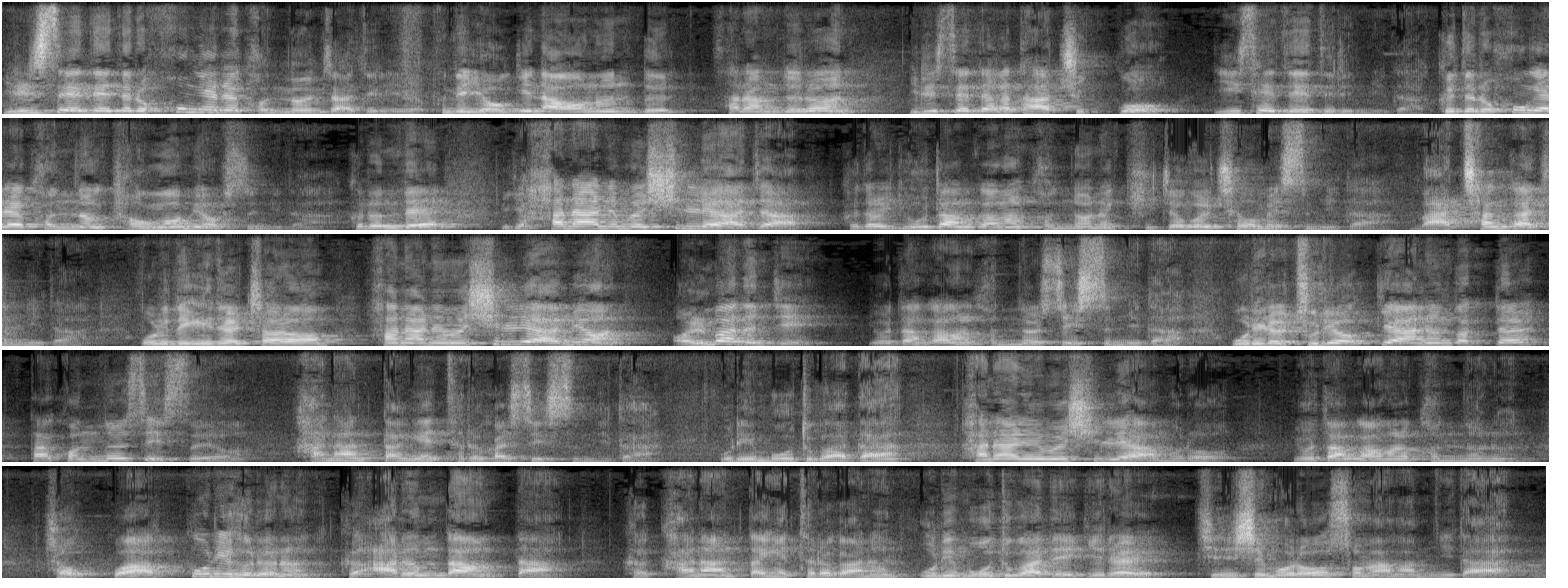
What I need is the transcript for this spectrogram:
1세대들은 홍해를 건넌 자들이에요. 근데 여기 나오는 사람들은 1세대가 다 죽고 2세대들입니다. 그들은 홍해를 건넌 경험이 없습니다. 그런데 이게 하나님을 신뢰하자 그들은 요단강을 건너는 기적을 체험했습니다. 마찬가지입니다. 우리도 이들처럼 하나님을 신뢰하면 얼마든지 요단강을 건널 수 있습니다. 우리를 두렵게 하는 것들 다 건널 수 있어요. 가나안 땅에 들어갈 수 있습니다. 우리 모두가 다 하나님을 신뢰함으로 요단강을 건너는 적과 꿀이 흐르는 그 아름다운 땅, 그 가나안 땅에 들어가는 우리 모두가 되기를 진심으로 소망합니다.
